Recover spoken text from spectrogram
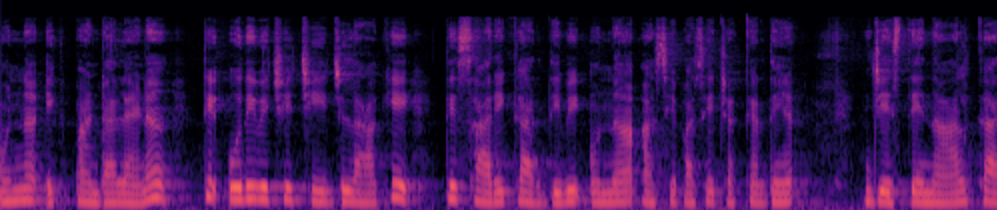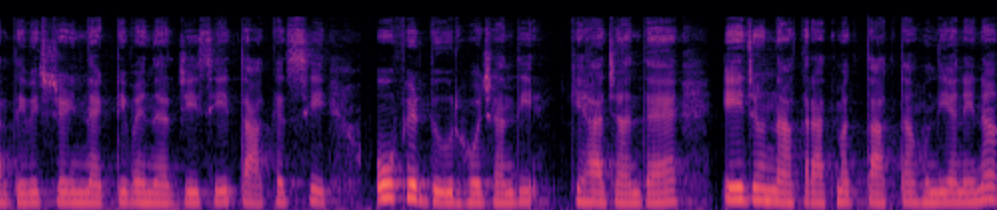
ਉਹਨਾਂ ਇੱਕ ਪਾਂਡਾ ਲੈਣਾ ਤੇ ਉਹਦੇ ਵਿੱਚ ਇਹ ਚੀਜ਼ ਲਾ ਕੇ ਤੇ ਸਾਰੇ ਘਰ ਦੇ ਵੀ ਉਹਨਾਂ ਆਸੇ-ਪਾਸੇ ਚੱਕਰ ਦੇਣਾ। ਜਿਸ ਦੇ ਨਾਲ ਘਰ ਦੇ ਵਿੱਚ ਜਿਹੜੀ ਨੈਗੇਟਿਵ એનર્ਜੀ ਸੀ, ਤਾਕਤ ਸੀ, ਉਹ ਫਿਰ ਦੂਰ ਹੋ ਜਾਂਦੀ ਹੈ। ਕਿਹਾ ਜਾਂਦਾ ਹੈ, ਇਹ ਜੋ ਨਕਾਰਾਤਮਕ ਤਾਕਤਾਂ ਹੁੰਦੀਆਂ ਨੇ ਨਾ,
